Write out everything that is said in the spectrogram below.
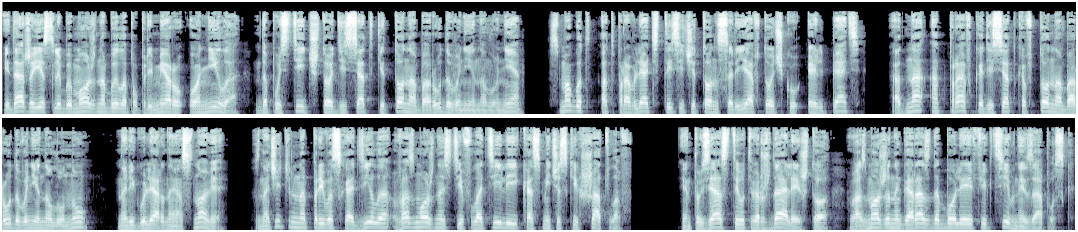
и даже если бы можно было, по примеру О'Нила, допустить, что десятки тонн оборудования на Луне смогут отправлять тысячи тонн сырья в точку L5, одна отправка десятков тонн оборудования на Луну на регулярной основе значительно превосходила возможности флотилий космических шаттлов. Энтузиасты утверждали, что возможен и гораздо более эффективный запуск.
